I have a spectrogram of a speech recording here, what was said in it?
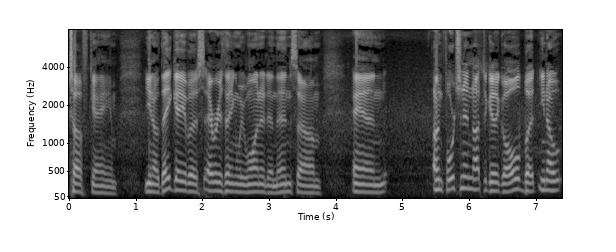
tough game. You know, they gave us everything we wanted and then some, and unfortunate not to get a goal. But you know,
